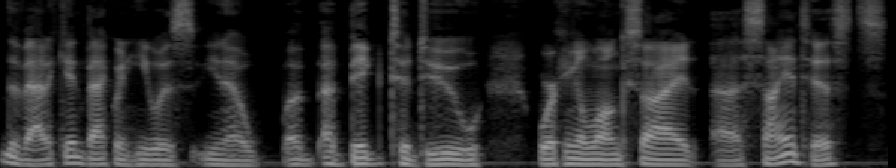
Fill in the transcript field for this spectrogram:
the Vatican, back when he was, you know, a, a big to do working alongside uh, scientists,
